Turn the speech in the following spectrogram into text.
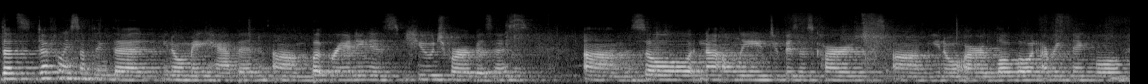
That's definitely something that, you know, may happen, um, but branding is huge for our business. Um, so not only do business cards, um, you know, our logo and everything will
